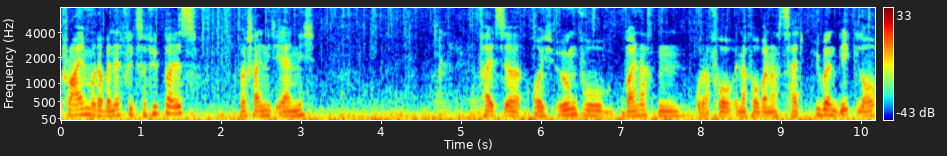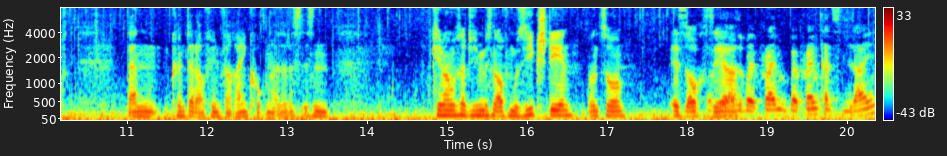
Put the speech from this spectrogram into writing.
Prime oder bei Netflix verfügbar ist. Wahrscheinlich eher nicht. Falls ihr euch irgendwo Weihnachten oder vor, in der Vorweihnachtszeit über den Weg lauft, dann könnt ihr da auf jeden Fall reingucken. Also das ist ein... Okay, man muss natürlich ein bisschen auf Musik stehen und so. Ist auch Okay, sehr... also bei Prime, bei Prime kannst du leihen.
